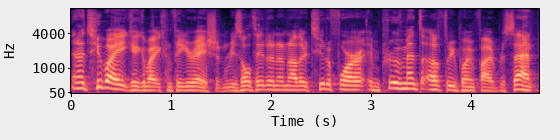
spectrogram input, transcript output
in a 2x8 gigabyte configuration, resulting in another 2 to 4 improvement of 3.5%.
